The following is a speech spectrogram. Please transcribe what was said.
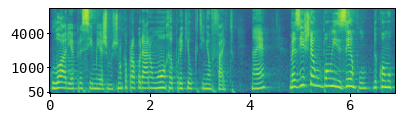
glória para si mesmos, nunca procuraram honra por aquilo que tinham feito, não é? Mas isto é um bom exemplo de como o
